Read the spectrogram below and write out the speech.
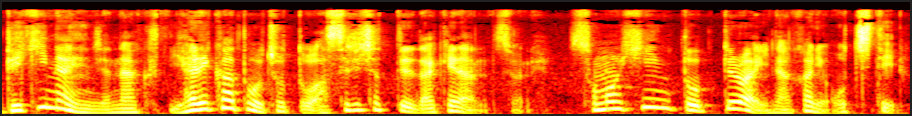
できないんじゃなくて、やり方をちょっと忘れちゃってるだけなんですよね。そのヒントっていうのは田舎に落ちている。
